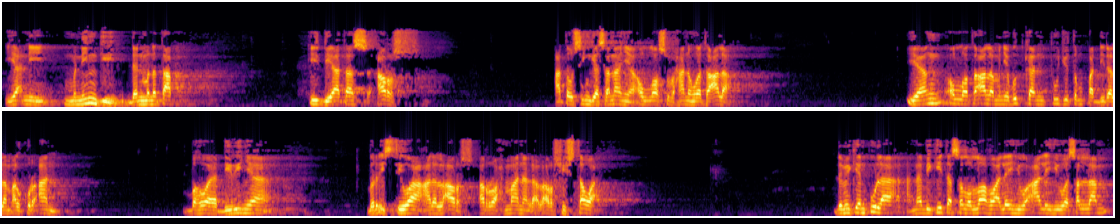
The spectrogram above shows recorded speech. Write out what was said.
yakni meninggi dan menetap di atas ars atau singgasananya Allah Subhanahu wa taala yang Allah taala menyebutkan tujuh tempat di dalam Al-Qur'an bahwa dirinya beristiwa alal ars ar-rahman alal ars istawa Demikian pula Nabi kita sallallahu alaihi wa alihi wasallam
